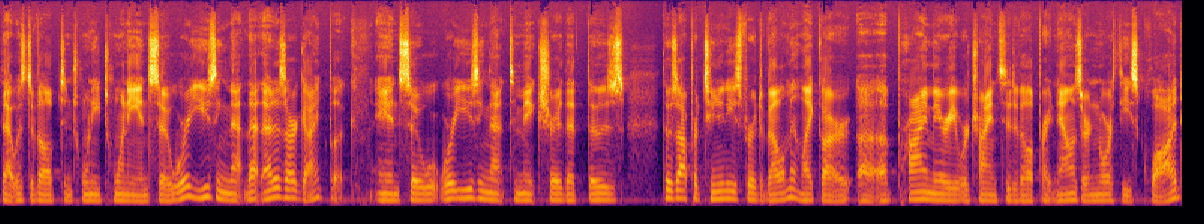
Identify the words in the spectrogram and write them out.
that was developed in 2020, and so we're using that. That that is our guidebook, and so we're using that to make sure that those those opportunities for development, like our uh, a prime area we're trying to develop right now is our Northeast Quad,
